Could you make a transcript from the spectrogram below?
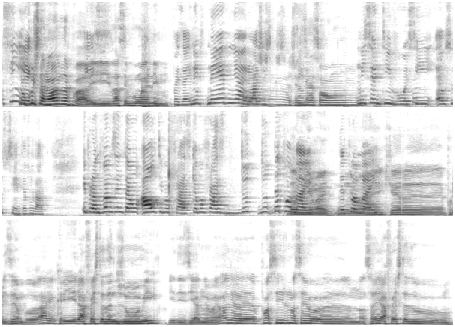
Sim, Não é custa nada, pá, É e dá sempre um ânimo. Pois é, e nem, nem é dinheiro. Às vezes, que Às vezes é só um. Um incentivo assim é o suficiente, é verdade. E pronto, vamos então à última frase, que é uma frase do, do- da tua da mãe. minha mãe. Da, Da minha tua mãe, mãe. que era, por exemplo, ah, eu queria ir à festa de anos de um amigo e dizia à minha mãe, olha, posso ir, não sei, eh, não sei, à festa do.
